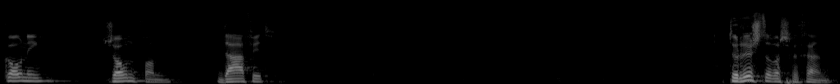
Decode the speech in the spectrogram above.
koning, zoon van David, te rusten was gegaan.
